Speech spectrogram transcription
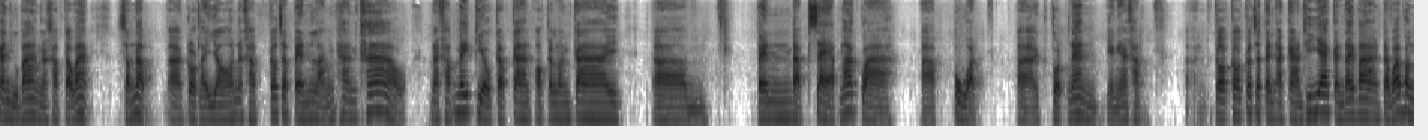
กันอยู่บ้างนะครับ แต่ว่าสำหรับอ่ากรดไหลย้อนนะครับ ก็จะเป็นหลังทานข้าวนะครับ ไม่เกี่ยวกับการออกกำลังกายอ่าเป็นแบบแสบมากกว่าอ่าปวดอ่ากดแน่นอย่างเงี้ยครับอ่าก็ก็ก็จะเป็นอาการที่แยกกันได้บ้าง แต่ว่าบาง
